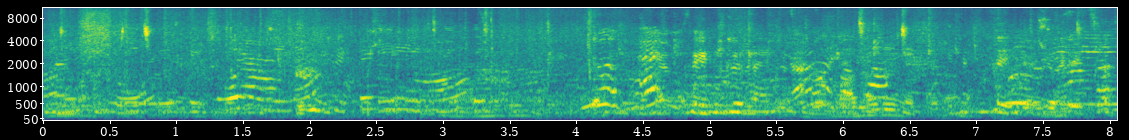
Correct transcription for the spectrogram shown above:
マ。うん。これ可愛いよね。可愛い。ギギギ大好き。大好誰かにいつか言っていてじゃあ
